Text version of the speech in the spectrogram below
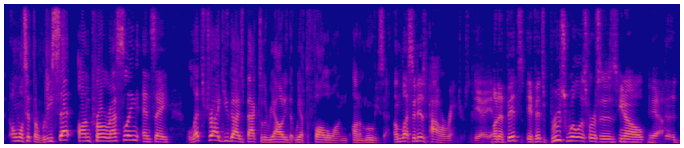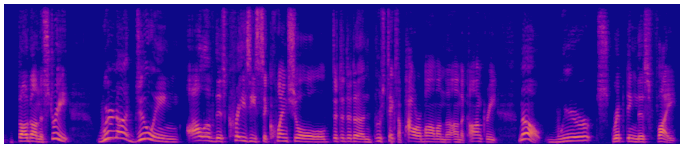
almost hit the reset on pro wrestling and say, let's drag you guys back to the reality that we have to follow on, on a movie set, unless it is Power Rangers. yeah, yeah. But if it's if it's Bruce Willis versus you know Yeah. uh, thug on the street, we're not doing all of this crazy sequential. da, da, da, da, and Bruce takes a power bomb on the on the concrete. No, we're scripting this fight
